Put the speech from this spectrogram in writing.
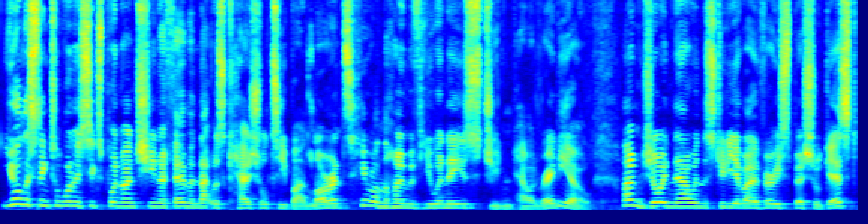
You're listening to 106.9 Tune FM, and that was Casualty by Lawrence here on the home of UNE's student powered radio. I'm joined now in the studio by a very special guest.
